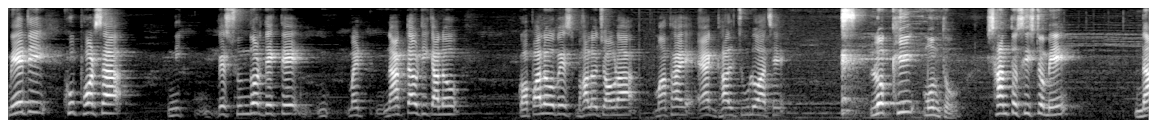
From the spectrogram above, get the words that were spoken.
মেয়েটি খুব ফর্সা বেশ সুন্দর দেখতে মানে নাকটাও টিকালো, কপালও বেশ ভালো চওড়া, মাথায় এক ঢাল চুলও আছে। লক্ষ্মী মন্ত শান্তশিষ্ট মেয়ে। না,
